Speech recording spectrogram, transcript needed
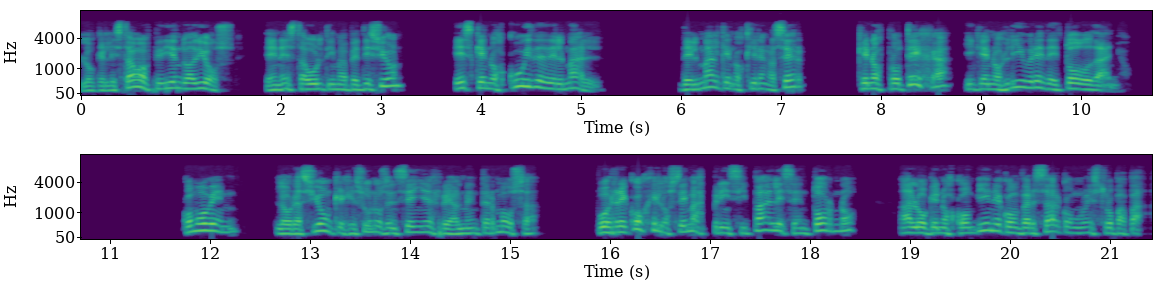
Lo que le estamos pidiendo a Dios en esta última petición es que nos cuide del mal, del mal que nos quieran hacer, que nos proteja y que nos libre de todo daño. Como ven, la oración que Jesús nos enseña es realmente hermosa pues recoge los temas principales en torno a lo que nos conviene conversar con nuestro papá.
